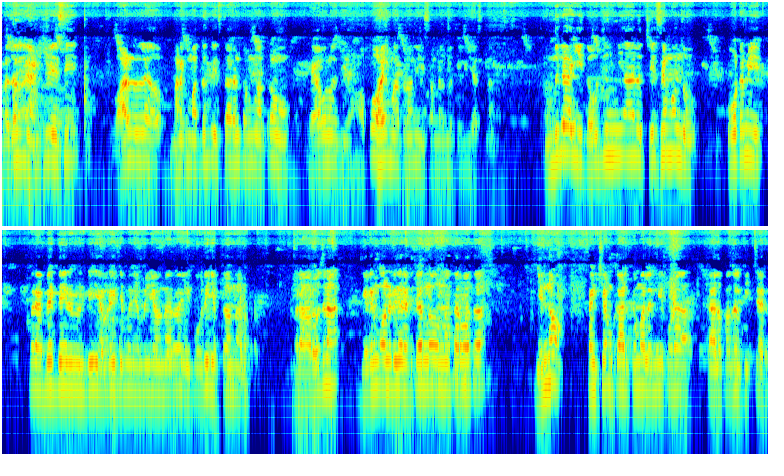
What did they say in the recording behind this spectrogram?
ప్రజల్ని అణిచివేసి వాళ్ళ మనకు మద్దతు ఇస్తారంటే మాత్రం కేవలం అది అపోహ మాత్రం ఈ సందర్భంలో తెలియజేస్తున్నాను. ముందుగా ఈ దౌర్జన్యాలు చేసే ముందు కూటమి మరి అభ్యర్థి అయినటువంటి ఎవరైతే మరి ఎమ్మెల్యే ఉన్నారో ఈ ఒకటి చెప్తా ఉన్నారు మరి ఆ రోజున జగన్మోహన్ రెడ్డి గారు అధికారంలో ఉన్న తర్వాత ఎన్నో సంక్షేమ కార్యక్రమాలన్నీ కూడా పేద ప్రజలకు ఇచ్చారు.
